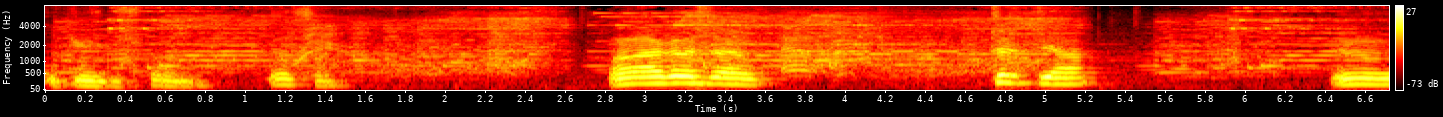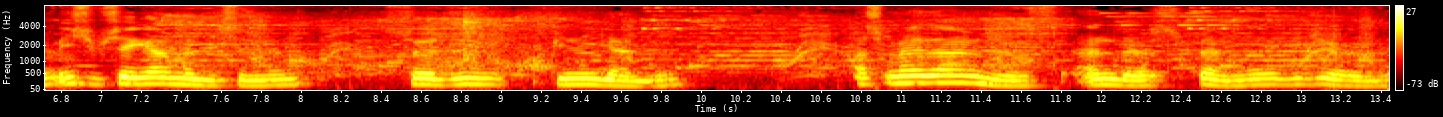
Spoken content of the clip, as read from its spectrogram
200 güç falan. Neyse. Valla arkadaşlar tırt ya. Bilmiyorum, hiçbir şey gelmedi içinden. Söylediğim pini geldi. Açmaya devam ediyoruz. Ender, Superman gidiyor öyle.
